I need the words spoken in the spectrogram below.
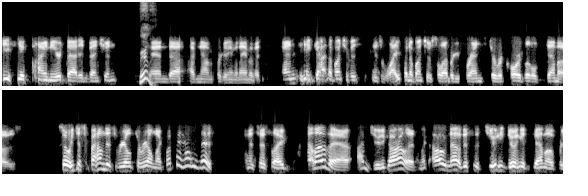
He, he had pioneered that invention, Really? and uh, I'm now I'm forgetting the name of it. And he'd gotten a bunch of his his wife and a bunch of celebrity friends to record little demos. So he just found this reel to reel. I'm like, what the hell is this? And it's just like, hello there, I'm Judy Garland. I'm like, oh no, this is Judy doing a demo for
